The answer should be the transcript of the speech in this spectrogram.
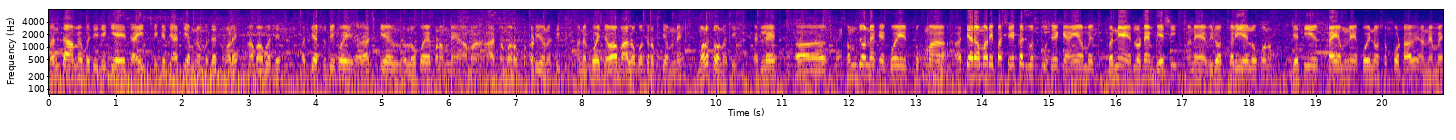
બનતા અમે બધી જગ્યાએ જાય જ છીએ કે જ્યાંથી અમને મદદ મળે આ બાબતે. અત્યાર સુધી કોઈ રાજકીય લોકોએ પણ અમને આમાં હાથ અમારો પકડ્યો નથી અને કોઈ જવાબ આ લોકો તરફથી અમને મળતો નથી. એટલે સમજો ને કે કોઈ ટૂંકમાં અત્યારે અમારી પાસે એક જ વસ્તુ છે કે અહીંયા અમે બને એટલો ટાઈમ બેસી અને વિરોધ કરીએ એ લોકોનો, જેથી કાંઈ અમને કોઈનો સપોર્ટ આવે અને અમે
